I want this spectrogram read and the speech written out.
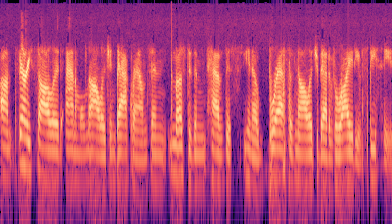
um, very solid animal knowledge and backgrounds, and most of them have this, you know, breadth of knowledge about a variety of species.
